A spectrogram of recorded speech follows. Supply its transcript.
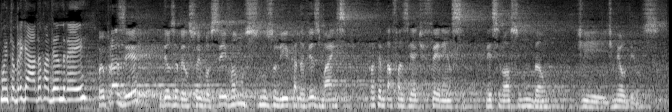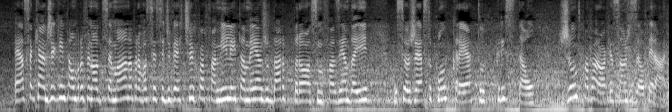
Muito obrigada, Padre Andrei. Foi um prazer, que Deus abençoe você e vamos nos unir cada vez mais para tentar fazer a diferença nesse nosso mundão de, de meu Deus. Essa que é a dica então para o final de semana, para você se divertir com a família e também ajudar o próximo, fazendo aí o seu gesto concreto cristão, junto com a paróquia São José Operário.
